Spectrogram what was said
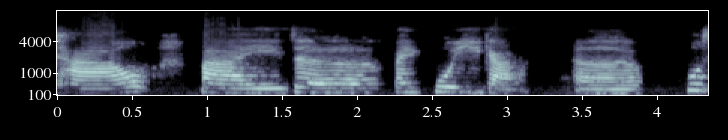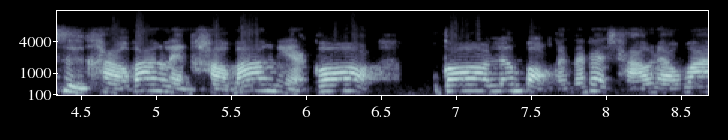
เช้าไปเจอไปคุยกับผู้สื่อข่าวบ้างแหล่งข่าวบ้างเนี่ยก็ก็เริ่มบอกกันตั้งแต่เช้าแล้วว่า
